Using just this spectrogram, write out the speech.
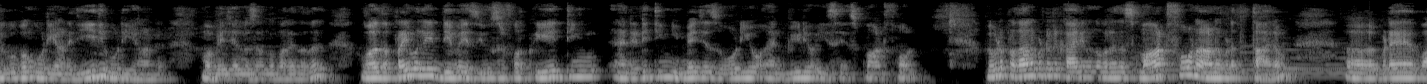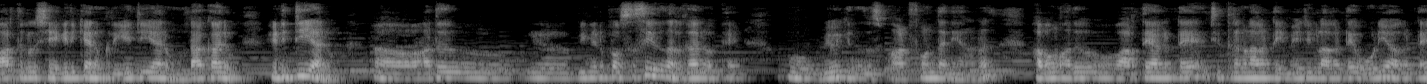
രൂപം കൂടിയാണ് രീതി കൂടിയാണ് മൊബൈൽ ജേർണലിസം എന്ന് പറയുന്നത്. The primary device used for creating and editing images audio and video is a smartphone ഇവിടെ പ്രധാനപ്പെട്ട ഒരു കാര്യം എന്ന് പറയുന്നത് സ്മാർട്ട് ഫോൺ ആണ് ഇവിടുത്തെ താരം. ഇവിടെ വാർത്തകൾ ശേഖരിക്കാനും ക്രിയേറ്റ് ചെയ്യാനും ഉണ്ടാക്കാനും എഡിറ്റ് ചെയ്യാനും അത് പിന്നീട് പ്രോസസ്സ് ചെയ്ത് നൽകാനും ഒക്കെ ഉപയോഗിക്കുന്നത് സ്മാർട്ട് ഫോൺ തന്നെയാണ്. അപ്പം അത് വാർത്തയാകട്ടെ ചിത്രങ്ങളാകട്ടെ ഇമേജുകളാകട്ടെ ഓഡിയോ ആകട്ടെ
